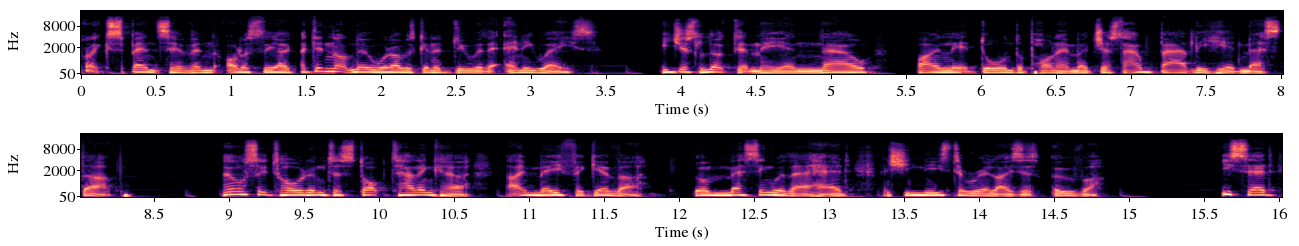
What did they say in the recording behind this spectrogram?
Not expensive, and honestly, I, I did not know what I was going to do with it anyways. He just looked at me, and now finally it dawned upon him just how badly he had messed up. I also told him to stop telling her that I may forgive her. You're messing with her head, and she needs to realize it's over. He said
